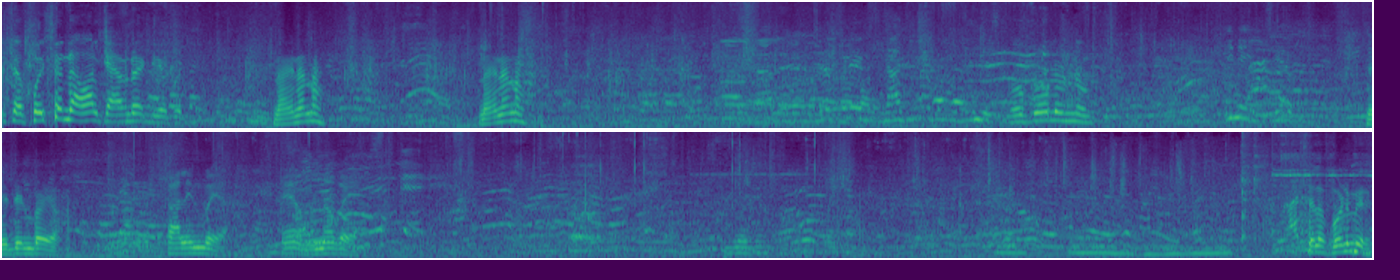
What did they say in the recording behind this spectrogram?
ఎట్లా పొజిషన్ రావాలి కెమెరాకి నైనా నైనా గోప్రోలు ఉండు నితిన్ భయ్య. కాలిన్ భయ్య. ఏ ఉన్నా భయ్య. చలో పోండి మీరు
